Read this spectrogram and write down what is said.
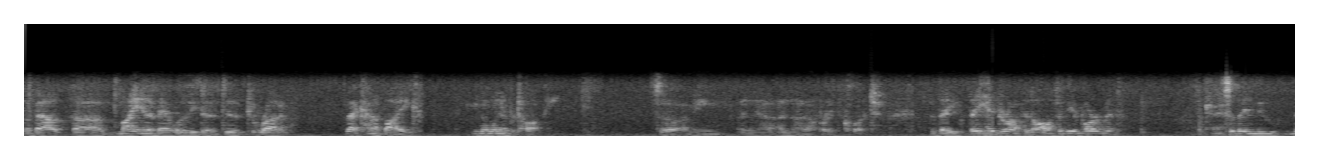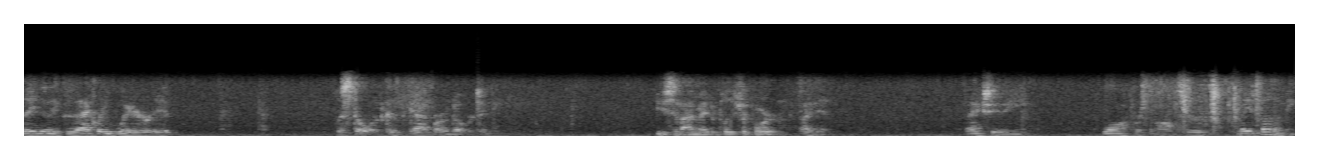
about, uh, my inability to, to, to ride a, that kind of bike. No one ever taught me. So, I mean, I know I know how to operate the clutch. They, they had dropped it off in the apartment, Okay. so they knew, they knew exactly where it was stored, because the guy brought it over to me. You said I made a police report. I did. Actually, the law enforcement officer made fun of me.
